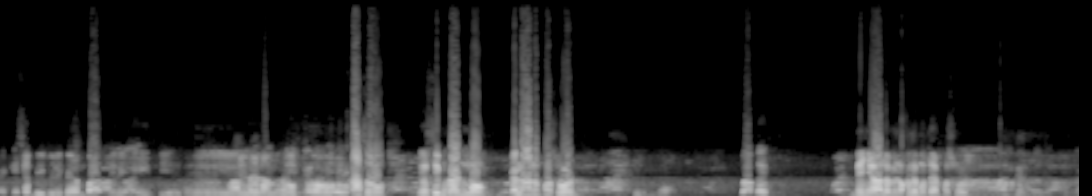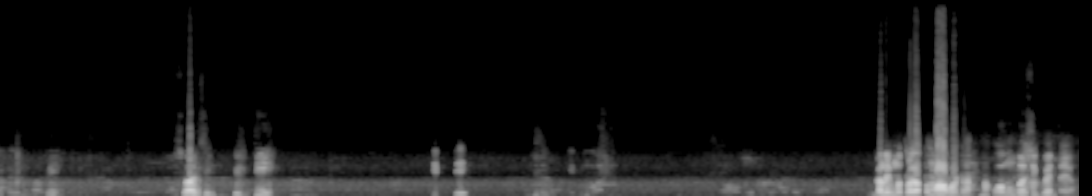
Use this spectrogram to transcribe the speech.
Eh, kaysa bibili ka ng battery 80, eh, Yun na lang, no? Oo. Kaso, yung SIM card mo, kailangan ng password. Bakit? Hindi niya alam yung nakalimutan yung password. Ah, is 50. 50. Galing mo talaga tumawad ah. Nakuha mo ba yung 50 yun?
